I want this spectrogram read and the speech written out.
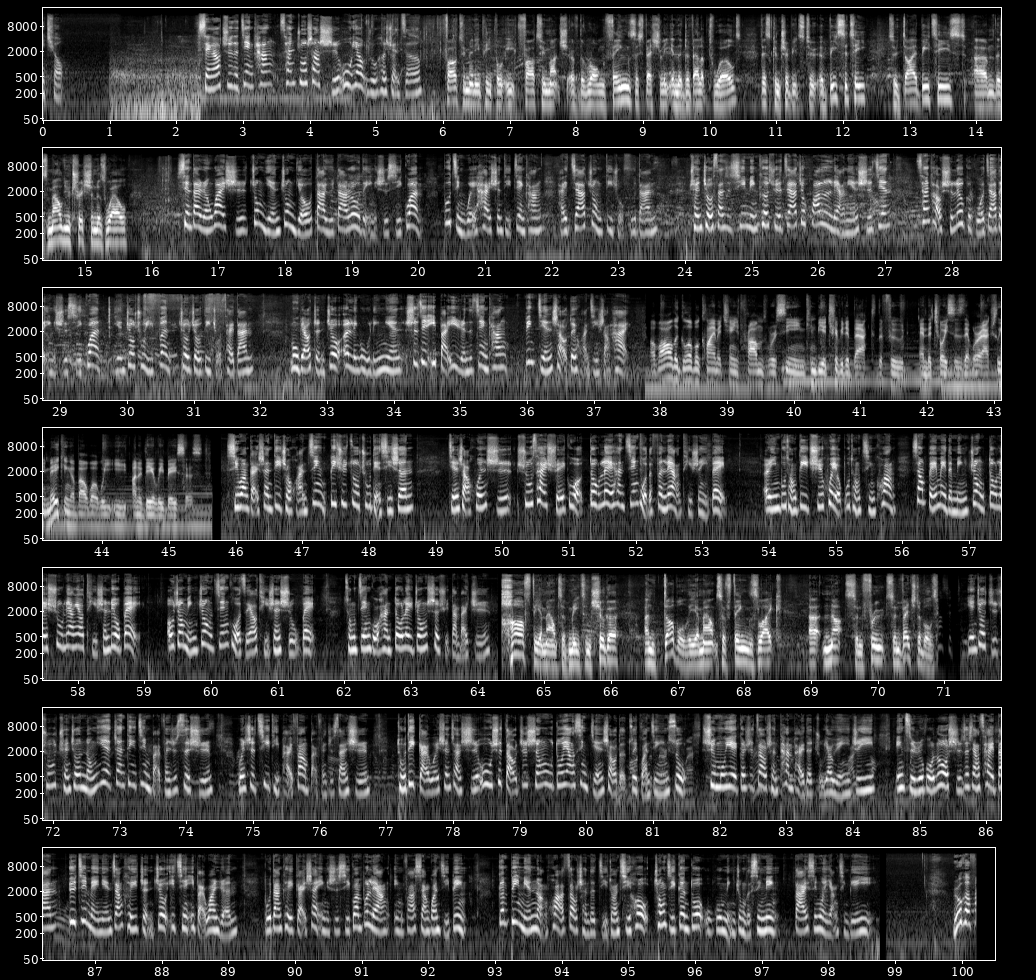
地球。想要吃的健康，餐桌上食物要如何选择？Far too many people eat far too much of the wrong things, especially in the developed world. This contributes to obesity, to diabetes. Um, there's malnutrition as well. 现代人外食重盐重油、大鱼大肉的饮食习惯，不仅危害身体健康，还加重地球负担。全球三十七名科学家就花了两年时间，参考十六个国家的饮食习惯，研究出一份救救地球菜单。目标拯救二零五零年世界一百亿人的健康，并减少对环境伤害。Of all the global climate change problems we're seeing can be attributed back to the food and the choices that we're actually making about what we eat on a daily basis. 希望改善地球环境，必须做出点牺牲，减少荤食，蔬菜、水果、豆类和坚果的分量提升一倍。而因不同地区会有不同情况，像北美的民众豆类数量要提升六倍，欧洲民众坚果则要提升十五倍。从坚果和豆类中摄取蛋白质。Half the amount of meat and sugar, and double the amounts of things like nuts and fruits and vegetables. 研究指出，全球农业占地近百分之四十，温室气体排放百分之三十，土地改为生产食物是导致生物多样性减少的最关键因素。畜牧业更是造成碳排的主要原因之一。因此，如果落实这项菜单，预计每年将可以拯救一千一百万人。不但可以改善饮食习惯不良，引发相关疾病，更避免暖化造成的极端气候冲击更多无辜民众的性命。大爱新闻杨晴编译。如何？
